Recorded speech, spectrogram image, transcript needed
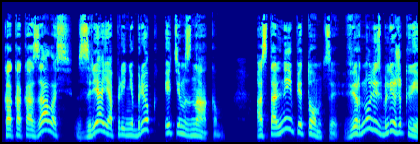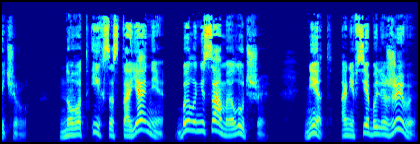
Как оказалось, зря я пренебрег этим знаком. Остальные питомцы вернулись ближе к вечеру. Но вот их состояние было не самое лучшее. Нет, они все были живы,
